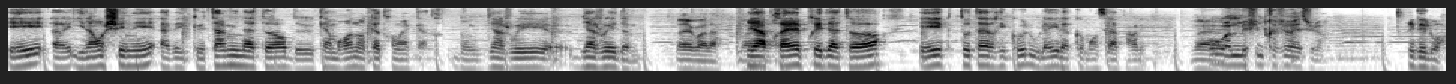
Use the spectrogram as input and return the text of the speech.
Et euh, il a enchaîné avec euh, Terminator de Cameron en 84. Donc, bien joué, euh, bien joué, Dom. Ouais, voilà. Et après, Predator et Total Recall, où là, il a commencé à parler. Ouais. Oh, un de mes films préférés, celui-là. Il est lourd.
